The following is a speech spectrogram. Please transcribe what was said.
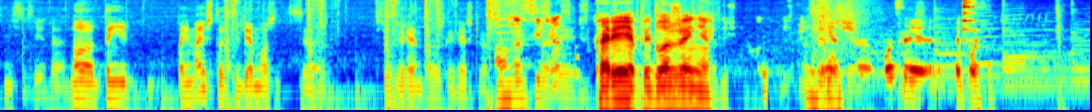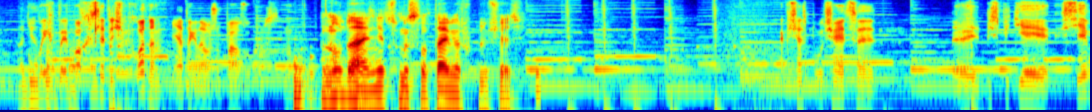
Снести, да. Но ты не понимаешь, что тебе может э, сюзерен твой ГГшки А у нас сейчас? и-? Корея, предложение. Нет. После эпохи. Один У их по эпохе следующим ходом, я тогда уже паузу просто. Ну, Ну да, нет смысла таймер включать. как сейчас получается э, без пяти 7,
